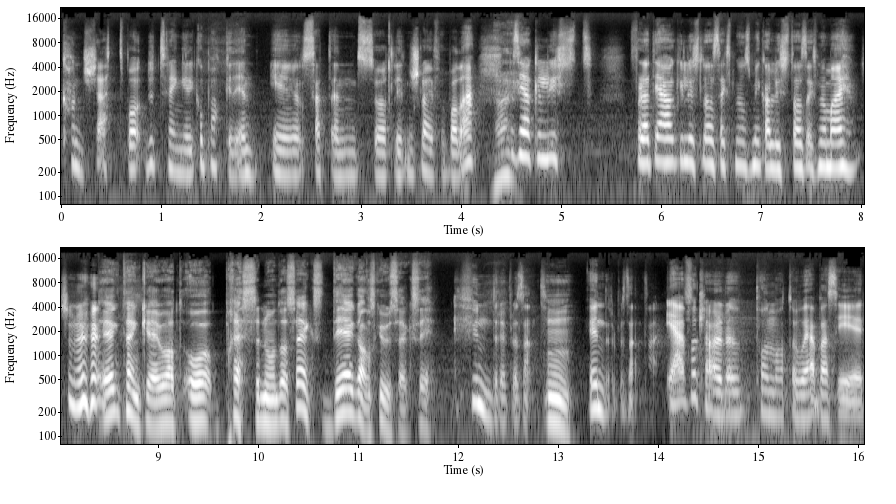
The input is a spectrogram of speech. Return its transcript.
kanskje etterpå'. Du trenger ikke å pakke det inn i å sette en søt liten sløyfe på det. Nei. Hvis jeg har ikke lyst. For jeg har ikke lyst til å ha sex med noen som ikke har lyst til å ha sex med meg. Skjønner du? Jeg tenker jo at å presse noen til sex, det er ganske usexy. 100 Mm. 100% Jeg forklarer det på en måte hvor jeg bare sier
